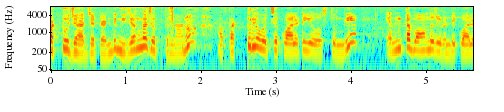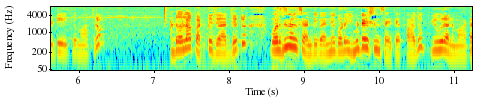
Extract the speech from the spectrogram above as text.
పట్టు జార్జెట్ అండి. నిజంగా చెప్తున్నాను ఆ పట్టులో వచ్చే క్వాలిటీ వస్తుంది. ఎంత బాగుందో చూడండి క్వాలిటీ అయితే మాత్రం. డోలా పట్టు జార్జెట్ ఒరిజినల్స్ అండి ఇవన్నీ కూడా ఇమిటేషన్స్ అయితే కాదు ప్యూర్ అనమాట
